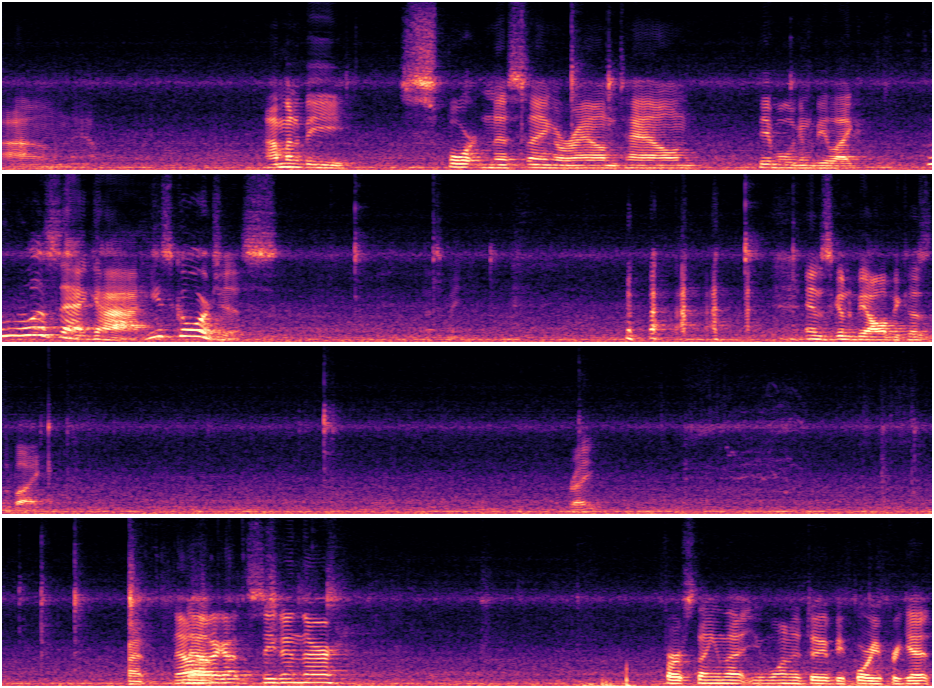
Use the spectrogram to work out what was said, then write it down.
I own now. I'm gonna be sporting this thing around town. People are gonna be like, who was that guy? He's gorgeous. That's me. and it's gonna be all because of the bike. Right? Alright, Now that I got the seat in there, First thing that you want to do before you forget,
